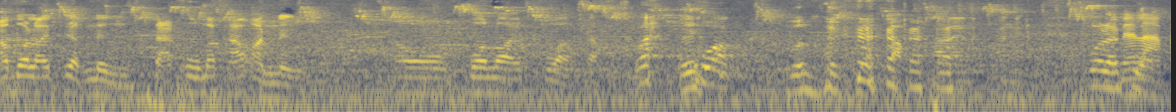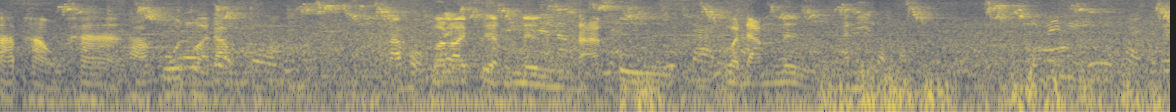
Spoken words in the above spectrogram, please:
เอาบัวลอยเผือกหนึ่งสาคูมะพร้าวอ่อนหนึ่งเอาบัวลอยขวบครับว้าพวกบัวลอยขวบกับอะไรนะอันนี้บัวลอยแม่พวลากปลาเผาค่ะขาคูถั่วดำครับครับผมบัวลอยเผือกหนึ่งสาคูถั่วดำหนึ่งอันนี้เหรอครับไม่มีลูกค่ะจะเป็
